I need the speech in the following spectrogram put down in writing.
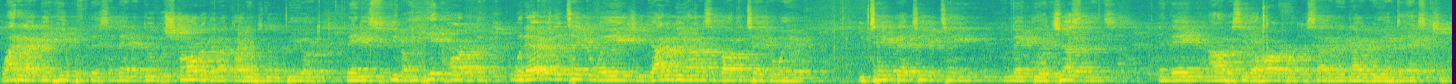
why did I get hit with this? And man, that dude was stronger than I thought he was going to be. Or man, he's you know he hit harder than whatever the takeaway is. You got to be honest about the takeaway. You take that to your team. You make the adjustments, and then obviously the hard work is Saturday night where you have to execute.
